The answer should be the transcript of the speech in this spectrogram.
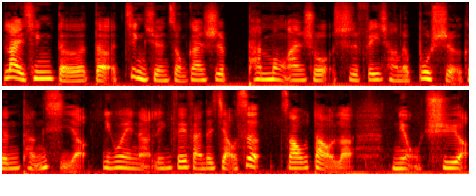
赖清德的竞选总干事潘孟安说：“是非常的不舍跟疼惜哦，因为呢，林非凡的角色遭到了扭曲哦。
